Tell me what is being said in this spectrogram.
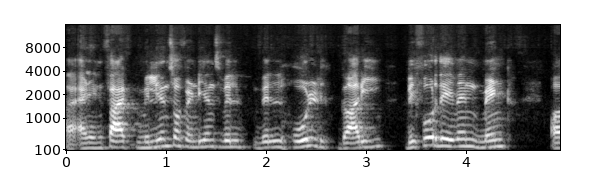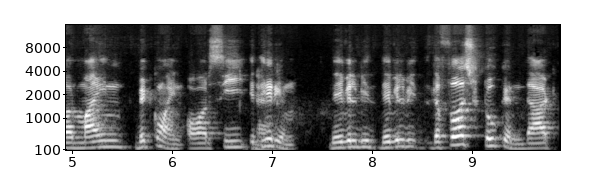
Uh, and in fact, millions of Indians will will hold Gari before they even mint or mine Bitcoin or see Ethereum. They will be they will be the first token that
